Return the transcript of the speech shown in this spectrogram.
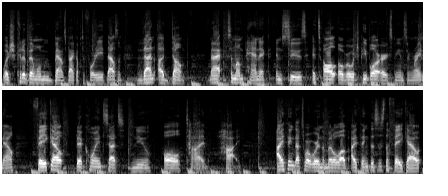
which could have been when we bounce back up to 48,000. Then a dump. Maximum panic ensues. It's all over, which people are experiencing right now. Fake out, Bitcoin sets new all time high. I think that's what we're in the middle of. I think this is the fake out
